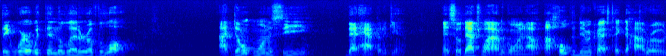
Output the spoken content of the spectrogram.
they were within the letter of the law. I don't want to see that happen again, and so that's why I'm going. I, I hope the Democrats take the high road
